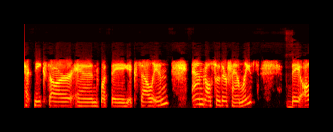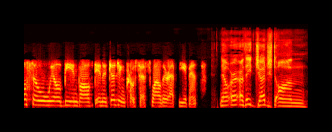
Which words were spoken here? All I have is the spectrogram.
techniques are and what they excel in, and also their families. Mm-hmm. They also will be involved in a judging process while they're at the event. Now, are, are they judged on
